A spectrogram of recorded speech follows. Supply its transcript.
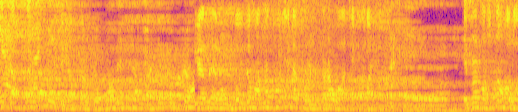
এই কাজটা আমি এতে কাপ করব তাহলে এই কাজটাকে করতে হবে। এবং বৈধ মানত হয়, সেটা পূরণ করা ওয়াজিব হয়। এরপর প্রশ্ন হলো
